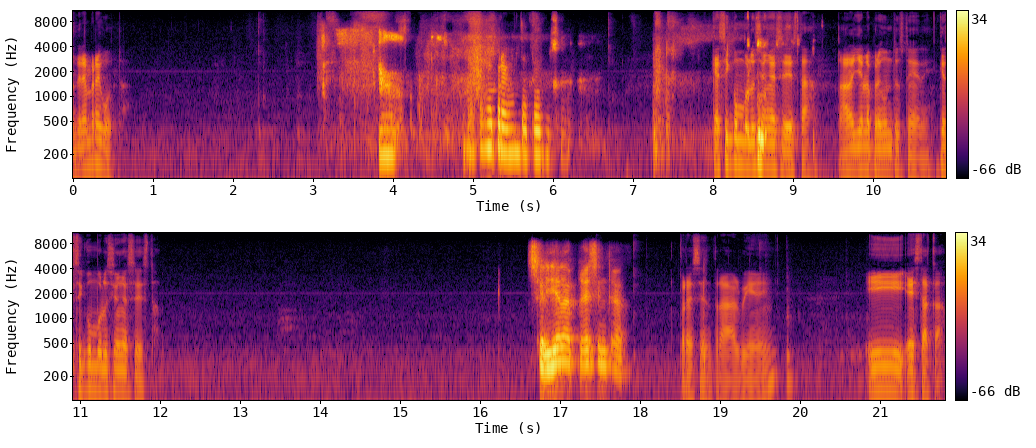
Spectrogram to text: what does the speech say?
¿No tienen preguntas? No tengo preguntas, profesor. ¿Qué circunvolución es esta? Ahora yo le pregunto a ustedes. ¿Qué circunvolución es esta? Sería la precentral. Precentral, bien. Y esta acá.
